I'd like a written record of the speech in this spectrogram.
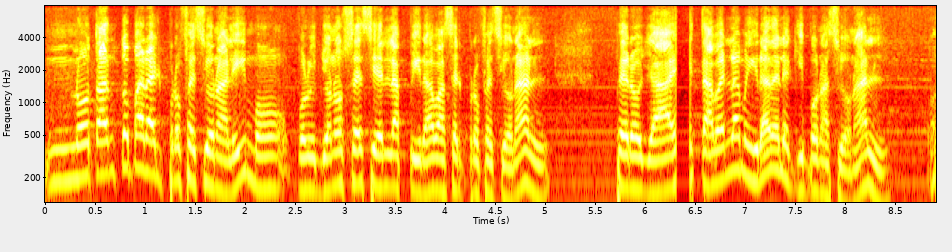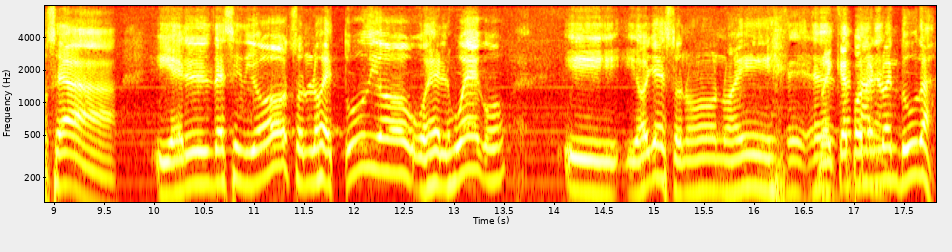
no tanto para el profesionalismo, porque yo no sé si él aspiraba a ser profesional, pero ya estaba en la mira del equipo nacional. O sea, y él decidió, son los estudios o es el juego. Y, y, oye, eso no, no hay, Sí, no hay que ponerlo en duda.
